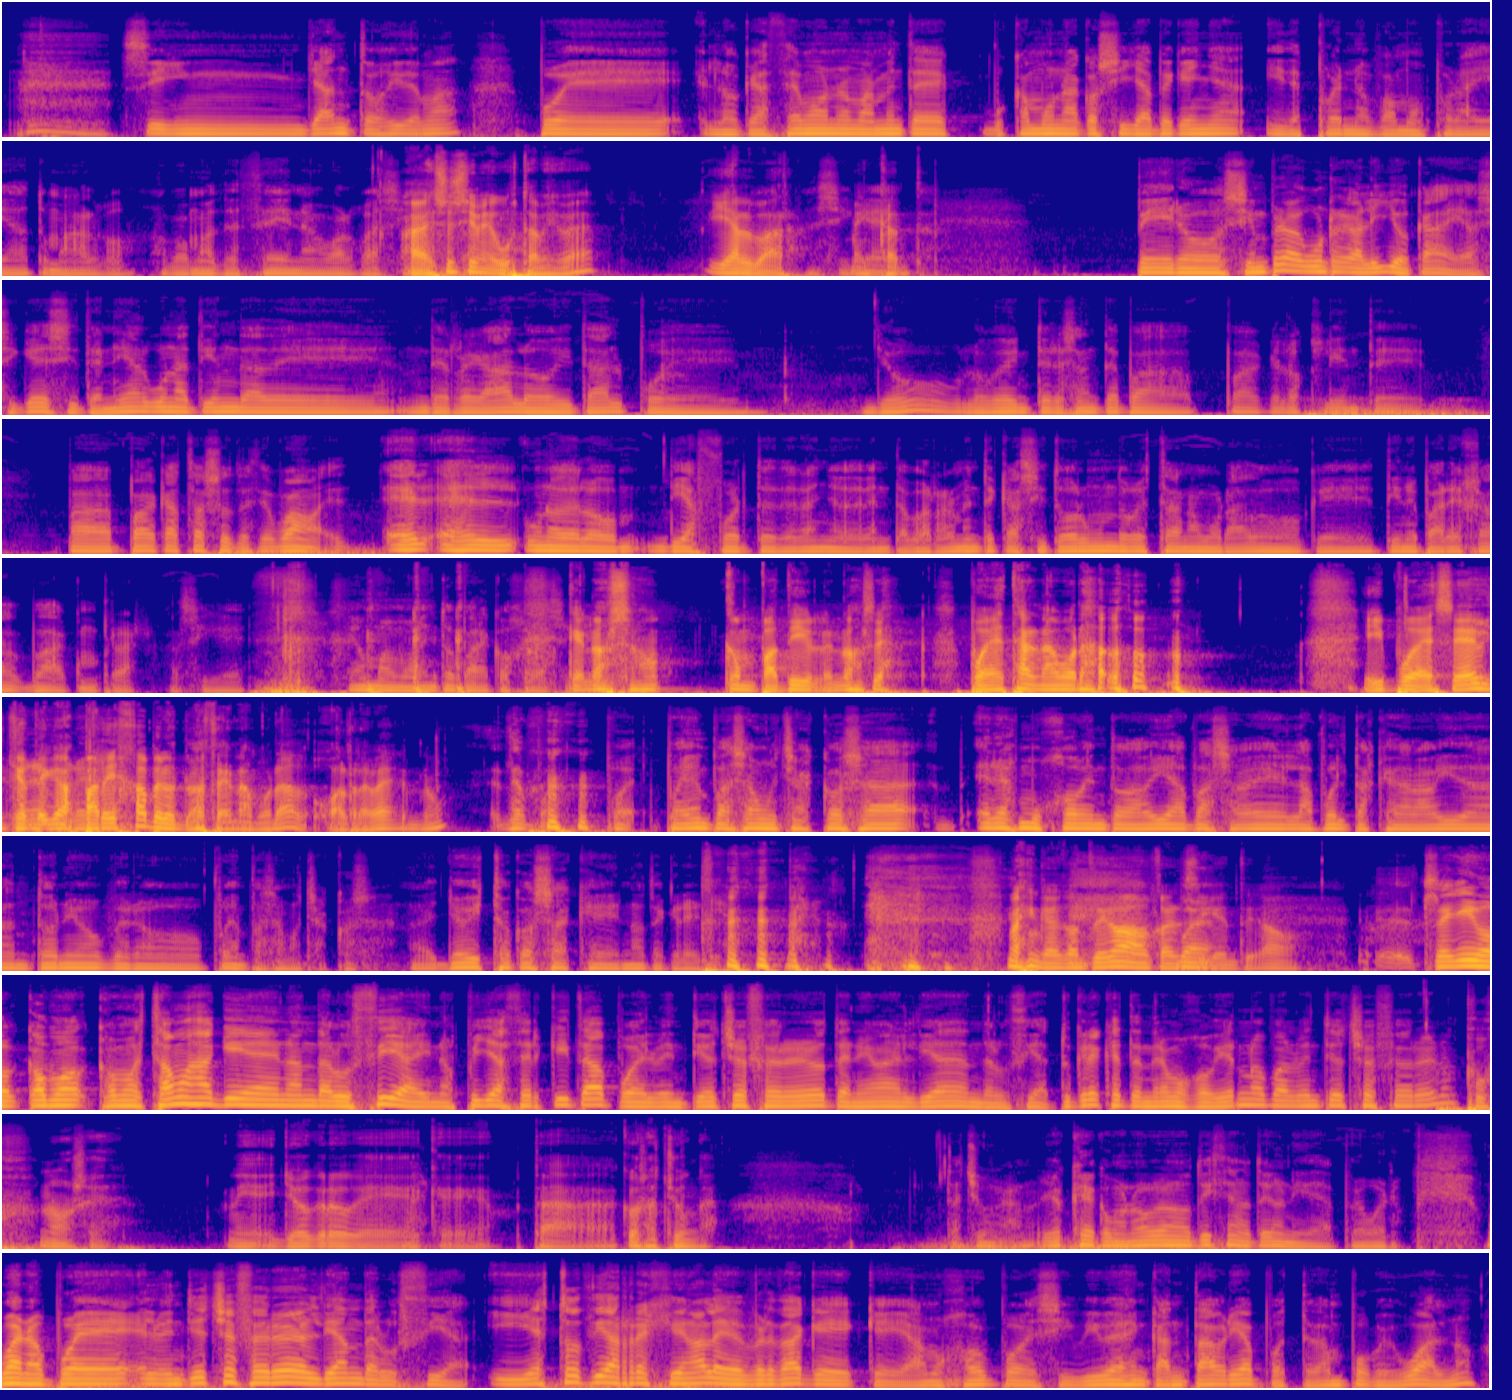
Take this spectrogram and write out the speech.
sin llantos y demás, pues lo que hacemos normalmente es buscamos una cosilla pequeña y después nos vamos por ahí a tomar algo. Nos vamos de cena o algo así. Ah, eso sí me gusta a mí, ¿ves? Y al bar, me encanta. Pero siempre algún regalillo cae, así que si tenéis alguna tienda de, de regalos y tal, pues yo lo veo interesante para que los clientes para captar su atención. Bueno, es, es uno de los días fuertes del año de venta, porque realmente casi todo el mundo que está enamorado o que tiene pareja va a comprar. Así que es un buen momento para coger así. que no son compatibles, ¿no? O sea, puedes estar enamorado y puede ser que tengas pareja. pero no estés enamorado, o al revés, ¿no? pueden pasar muchas cosas. Eres muy joven todavía para saber las vueltas que da la vida, Antonio, pero pueden pasar muchas cosas. Yo he visto cosas que no te creería. Venga, continuamos con el siguiente, vamos. Seguimos. Como, como estamos aquí en Andalucía y nos pilla cerquita, pues el 28 de febrero teníamos el Día de Andalucía. ¿Tú crees que tendremos gobierno para el 28 de febrero? Puf, no sé. Yo creo que, está cosa chunga. Está chunga. Yo es que como no veo noticias no tengo ni idea, pero bueno. Bueno, pues el 28 de febrero es el Día de Andalucía. Y estos días regionales es verdad que, que a lo mejor, pues si vives en Cantabria, pues te da un poco igual, ¿no?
